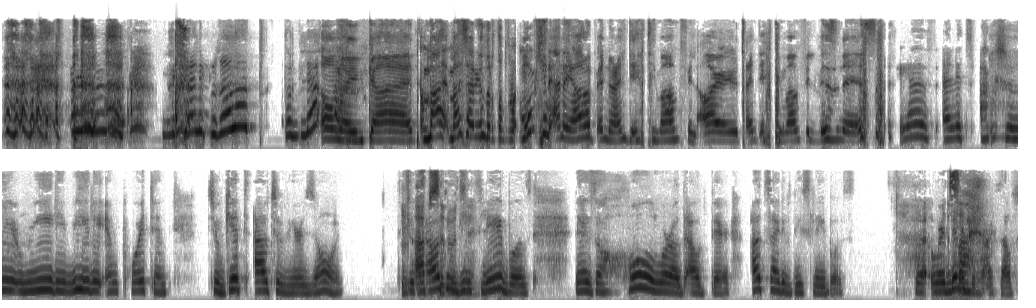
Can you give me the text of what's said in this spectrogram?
مكانك غلط طب لا أو ماي جاد ما ما صار ينظر طب ممكن أنا يا رب انه عندي اهتمام في الارت عندي اهتمام في البزنس yes and it's actually really really important to get out of your zone to get Absolutely. out of these labels there's a whole world out there outside of these labels but we're limiting ourselves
